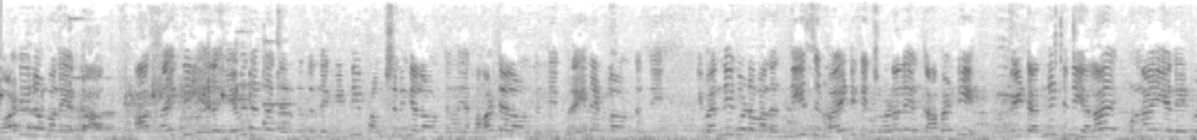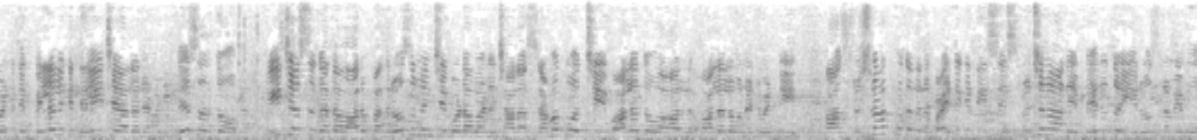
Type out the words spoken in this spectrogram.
బాడీలో మన యొక్క ఆ సైకిల్ ఏ- ఏ విధంగా జరుగుతుంది కిడ్నీ ఫంక్షనింగ్ ఎలా ఉంటుంది హార్ట్ ఎలా ఉంటుంది బ్రెయిన్ ఎట్లా ఉంటుంది ఇవన్నీ కూడా మనం తీసి బయటికి చూడలేం కాబట్టి వీటన్నిటిని ఎలా ఉన్నాయి అనేటువంటిది పిల్లలకి తెలియచేయాలనే ఉద్దేశంతో టీచర్స్ గత వారం పది రోజుల నుంచి కూడా వాళ్ళు చాలా శ్రమకు వచ్చి వాళ్ళతో వాళ్ళలో ఉన్నటువంటి ఆ సృజనాత్మకతను బయటికి తీసి మేము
